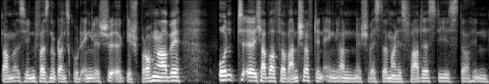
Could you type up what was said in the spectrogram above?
damals jedenfalls nur ganz gut Englisch äh, gesprochen habe. Und äh, ich habe auch Verwandtschaft in England, eine Schwester meines Vaters, die ist dahin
